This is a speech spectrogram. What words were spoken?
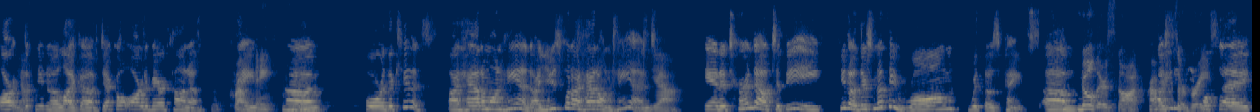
art, yeah. you know, like a Deco Art Americana like craft paint, paint. Mm-hmm. Um, for the kids. I had them on hand. I used what I had on hand. Yeah. And it turned out to be you know, there's nothing wrong with those paints. Um, no, there's not. Craft paints are great. People say,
